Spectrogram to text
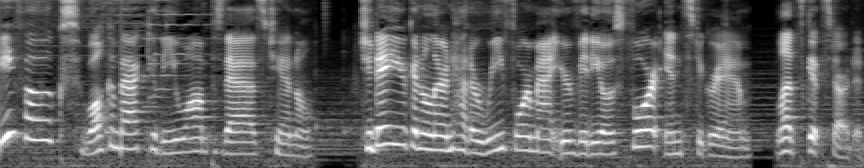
Hey folks, welcome back to the You Want Pizzazz channel. Today you're going to learn how to reformat your videos for Instagram. Let's get started.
